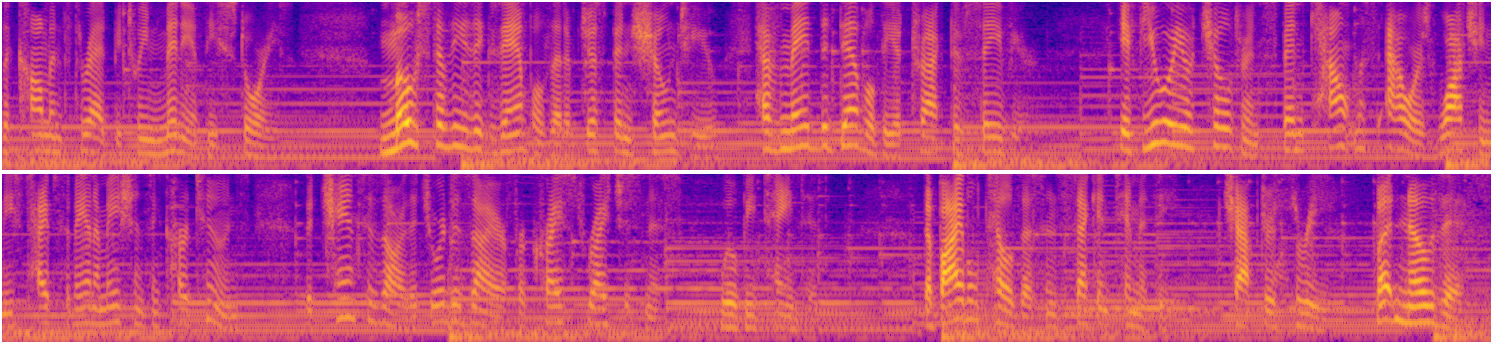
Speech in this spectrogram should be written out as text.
the common thread between many of these stories. Most of these examples that have just been shown to you have made the devil the attractive Savior. If you or your children spend countless hours watching these types of animations and cartoons, the chances are that your desire for Christ's righteousness will be tainted. The Bible tells us in 2 Timothy chapter 3, But know this,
